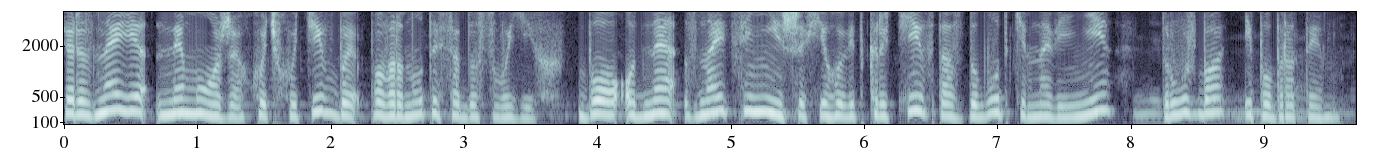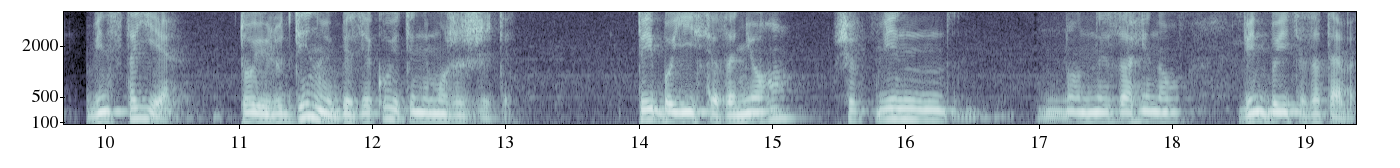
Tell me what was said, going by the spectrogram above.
Через неї не може, хоч хотів би повернутися до своїх. Бо одне з найцінніших його відкриттів та здобутків на війні дружба і побратим. Він стає тою людиною, без якої ти не можеш жити. Ти боїшся за нього, щоб він ну, не загинув. Він боїться за тебе.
